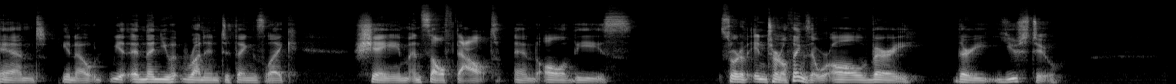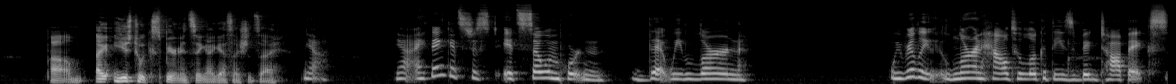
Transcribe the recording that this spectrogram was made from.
and you know and then you run into things like shame and self-doubt and all of these sort of internal things that we're all very very used to. Um I, used to experiencing i guess i should say. Yeah. Yeah i think it's just it's so important that we learn we really learn how to look at these big topics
